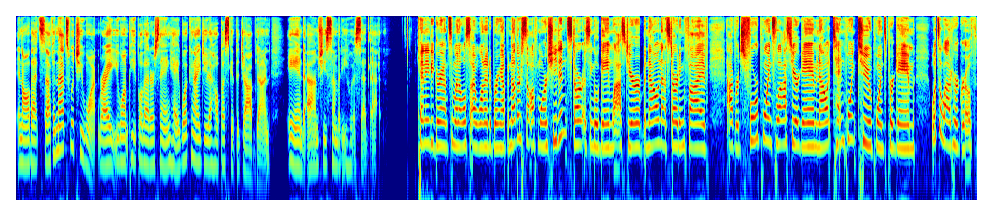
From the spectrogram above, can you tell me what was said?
and all that stuff. And that's what you want, right? You want people that are saying, hey, what can I do to help us get the job done? And um, she's somebody who has said that. Kennedy Grant, someone else I wanted to bring up, another sophomore. She didn't start a single game last year, but now in that starting five, averaged four points last year game, now at 10.2 points per game. What's allowed her growth?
